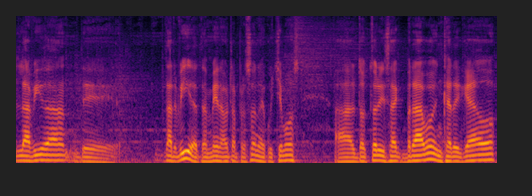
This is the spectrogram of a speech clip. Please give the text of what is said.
la vida de dar vida también a otras personas. Escuchemos al doctor Isaac Bravo, encargado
